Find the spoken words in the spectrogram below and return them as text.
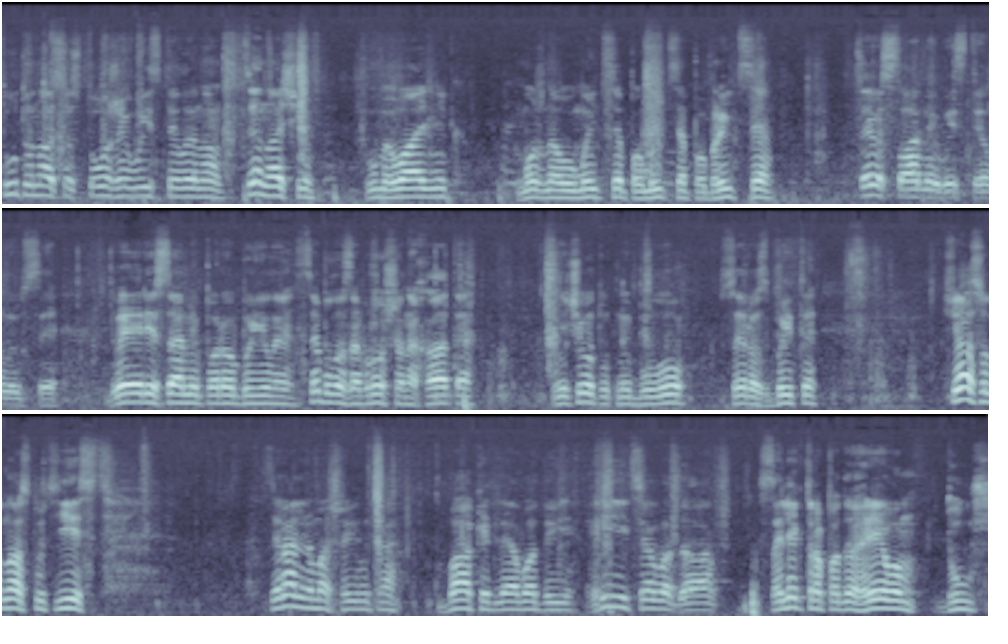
Тут у нас ось теж вистелено. Це наш умивальник. Можна умитися, помитися, побритися. Це ось самі вистелили все. Двері самі поробили. Це була заброшена хата. Нічого тут не було, все розбите. Зараз у нас тут є стиральна машинка, баки для води, гріється вода, з електроподогрівом душ.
